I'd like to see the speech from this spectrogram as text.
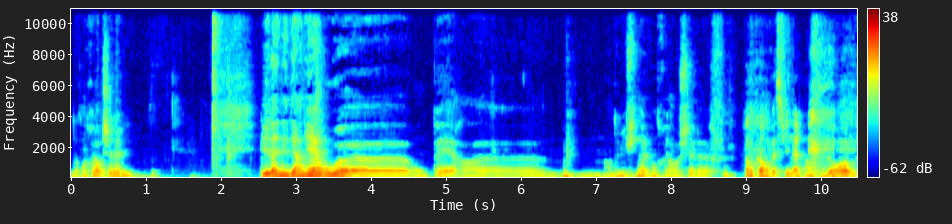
Donc contre La Rochelle à Lille. Et l'année dernière où euh, on perd euh, demi-finale contre La Rochelle. Encore en phase finale. En Coupe d'Europe.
